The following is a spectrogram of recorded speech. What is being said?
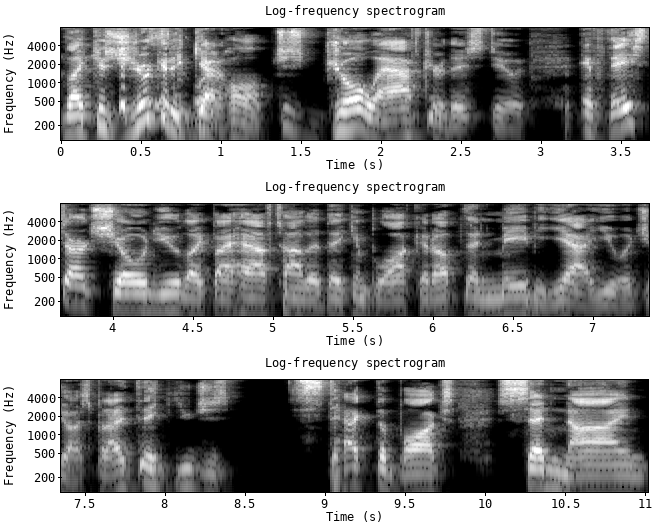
Like, because you're going to get home. Just go after this dude. If they start showing you, like, by halftime that they can block it up, then maybe, yeah, you adjust. But I think you just stack the box, send nine,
